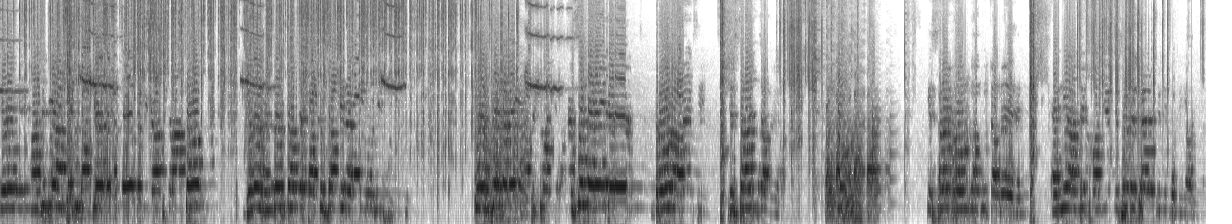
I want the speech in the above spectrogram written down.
ਕਿ ਅੱਜ ਦੇ ਆਪੇ ਮੌਕੇ ਦੇ ਉੱਤੇ ਵੀ ਯਾਦ ਕਰਾਂ ਤੋਂ ਜਦੋਂ ਹਿੰਦੁਸਤਾਨ ਤੇ ਪਾਕਿਸਤਾਨ ਦੀ ਲੜਾਈ ਹੋਈ ਸੀ ਤੇ ਉਸੇ ਤਰ੍ਹਾਂ ਹੀ ਇਸੇ ਤਰ੍ਹਾਂ ਹੀ ਜਿਹੜੇ ਡਰੋਨ ਆ ਰਹੇ ਸੀ ਜਿਸ ਤਰ੍ਹਾਂ ਚੱਲ ਰਿਹਾ ਕਿਸ ਤਰ੍ਹਾਂ ਡਰੋਨ ਵਾਂਗੂ ਚੱਲ ਰਹੇ ਨੇ ਇੰਨੀ ਆਤਿਸ਼ਬਾਜ਼ੀ ਕਿਸੇ ਦੇ ਸ਼ਹਿਰ 'ਚ ਨਹੀਂ ਛੱਡੀਆਂ ਹੋਈਆਂ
